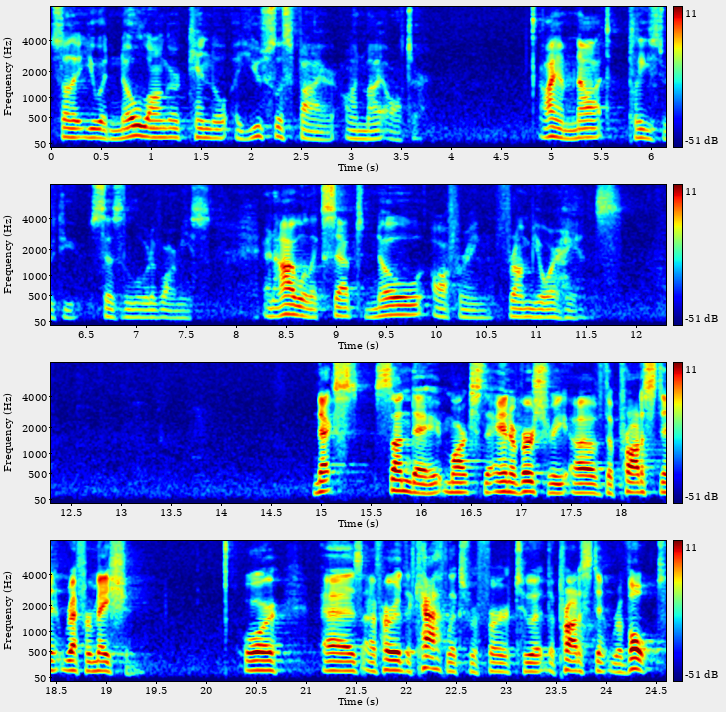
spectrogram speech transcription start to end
so that you would no longer kindle a useless fire on my altar. I am not pleased with you, says the Lord of armies, and I will accept no offering from your hands. Next Sunday marks the anniversary of the Protestant Reformation, or as I've heard the Catholics refer to it, the Protestant Revolt.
